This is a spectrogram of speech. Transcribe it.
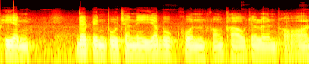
เพียร ได้เป็นปูชนียบุคคลของเขาเจริญพร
